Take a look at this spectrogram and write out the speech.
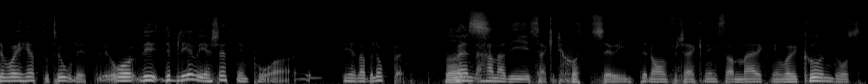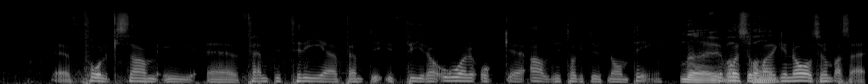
det var helt otroligt. Och vi, det blev ersättning på hela beloppet. Men Nice. han hade ju säkert skött sig och inte någon försäkringsanmärkning. Varit kund hos eh, Folksam i eh, 53-54 år och eh, aldrig tagit ut någonting. nej, det var så fan. marginal så de bara så här,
